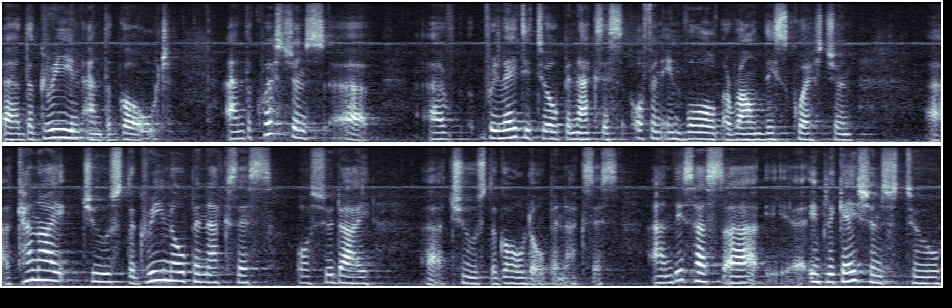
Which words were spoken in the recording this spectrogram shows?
uh, the green and the gold. And the questions uh, uh, related to open access often involve around this question, uh, can I choose the green open access or should I choose the gold open access? And this has uh, implications to,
